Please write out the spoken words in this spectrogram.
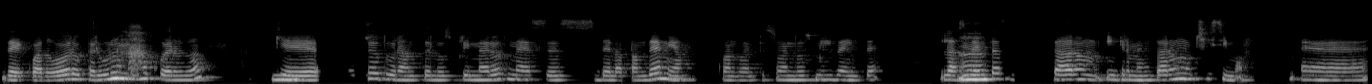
de Ecuador o Perú, no me acuerdo, que durante los primeros meses de la pandemia, cuando empezó en 2020, las mm. ventas incrementaron muchísimo eh,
